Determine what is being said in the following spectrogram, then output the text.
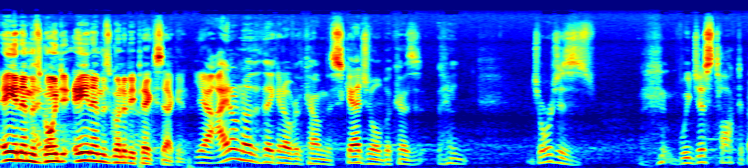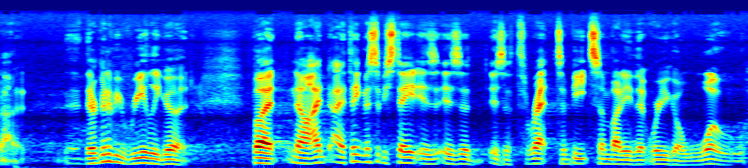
and M is going to A and M is going to be picked second? Yeah, I don't know that they can overcome the schedule because I mean, Georgia's. we just talked about it. They're going to be really good, but no, I, I think Mississippi State is is a is a threat to beat somebody that where you go whoa,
